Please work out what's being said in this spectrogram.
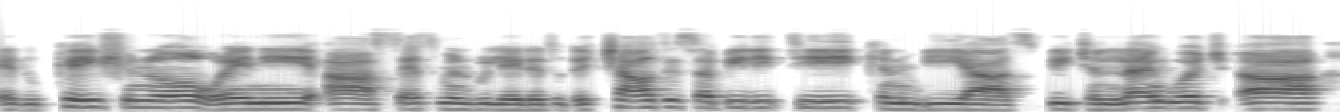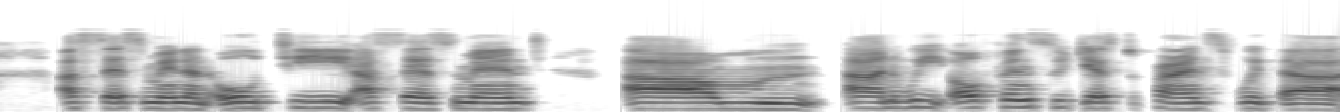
educational or any uh, assessment related to the child's disability, can be a speech and language uh, assessment, an OT assessment, um, and we often suggest to parents with uh,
